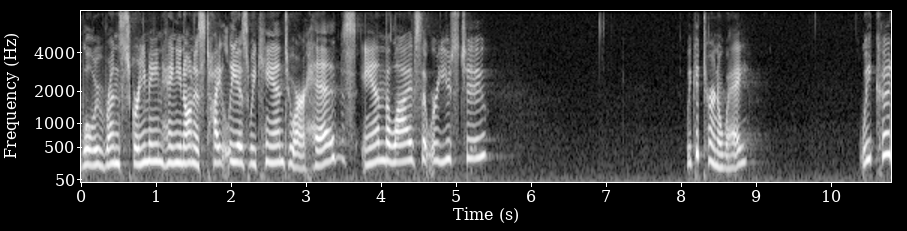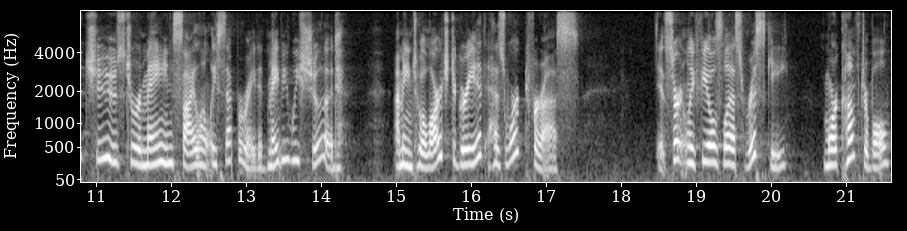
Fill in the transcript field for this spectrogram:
Will we run screaming, hanging on as tightly as we can to our heads and the lives that we're used to? We could turn away we could choose to remain silently separated. Maybe we should. I mean, to a large degree, it has worked for us. It certainly feels less risky, more comfortable,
